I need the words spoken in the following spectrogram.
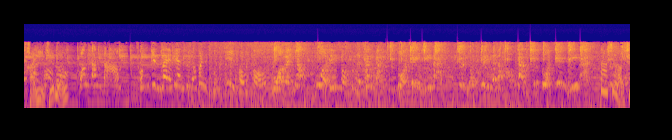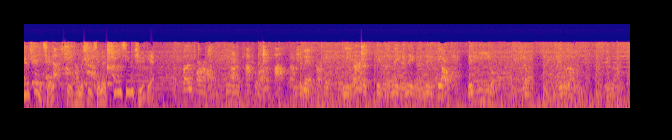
才艺绝伦。黄当当，冲进来，面对着问题一头头。我们要握紧手中的枪杆，做新一代自由军人的好样子，做新一代。大庆老师赛前对他们进行了精心指点。翻花儿啊，经常是他说完了他，咱们是你这儿，你这儿的这个那个那个那个调儿啊，别低了，行，没多大问题，没多大问题，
